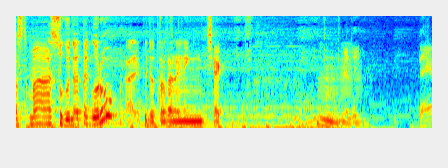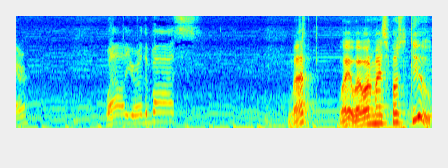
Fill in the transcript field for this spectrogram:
mas masugod na taguro. Ay, pinutotan na ng check. Hmm. Really? There? Well, you're the boss. What? Wait, what am I supposed to do?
